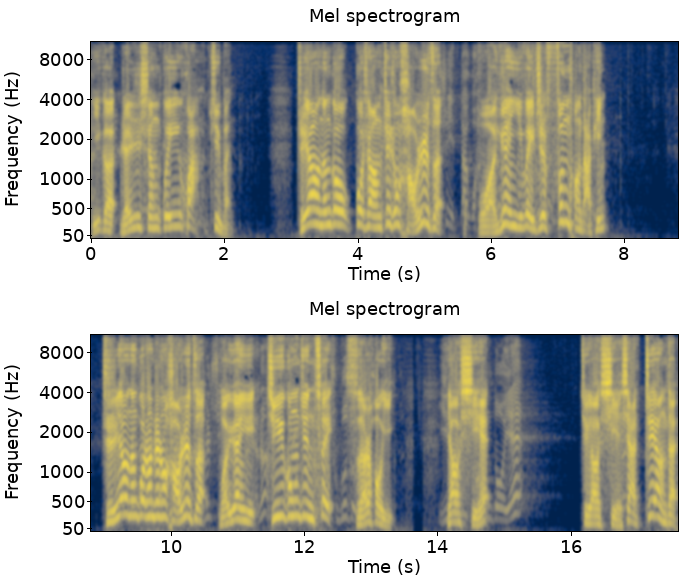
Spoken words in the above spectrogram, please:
一个人生规划剧本。只要能够过上这种好日子，我愿意为之疯狂打拼。只要能过上这种好日子，我愿意鞠躬尽瘁，死而后已。要写，就要写下这样的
